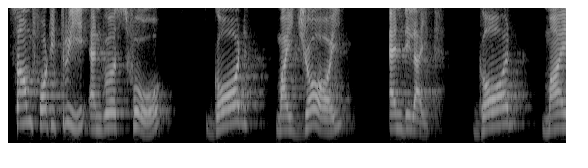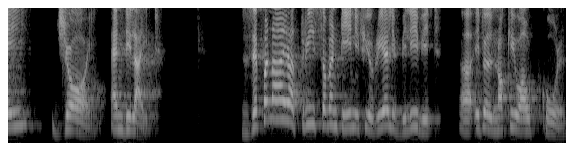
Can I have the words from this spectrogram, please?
Psalm 43 and verse 4 God, my joy and delight. God, my joy and delight. Zephaniah 3:17, if you really believe it, uh, it will knock you out cold.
